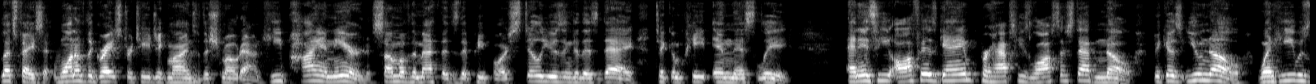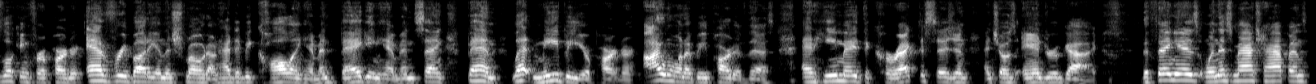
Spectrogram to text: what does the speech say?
let's face it, one of the great strategic minds of the Schmoedown. He pioneered some of the methods that people are still using to this day to compete in this league. And is he off his game? Perhaps he's lost a step? No, because you know, when he was looking for a partner, everybody in the Schmoedown had to be calling him and begging him and saying, Ben, let me be your partner. I want to be part of this. And he made the correct decision and chose Andrew Guy. The thing is, when this match happens,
